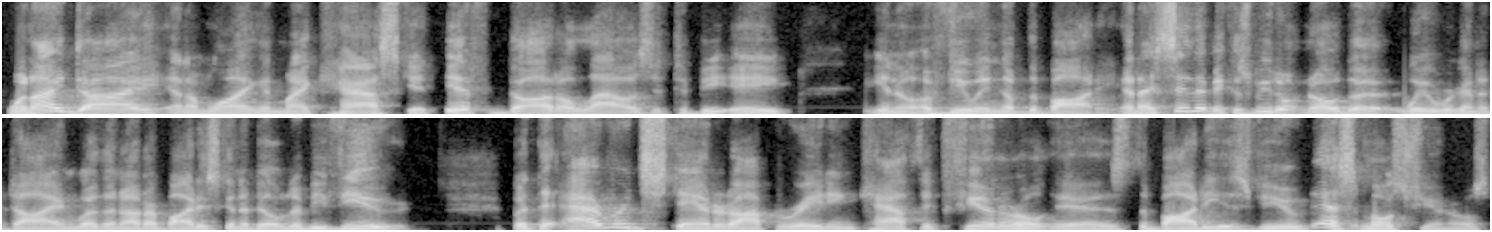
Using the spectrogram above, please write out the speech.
When I die and I'm lying in my casket, if God allows it to be a you know, a viewing of the body. And I say that because we don't know the way we're going to die and whether or not our body's going to be able to be viewed. But the average standard operating Catholic funeral is the body is viewed, as most funerals.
